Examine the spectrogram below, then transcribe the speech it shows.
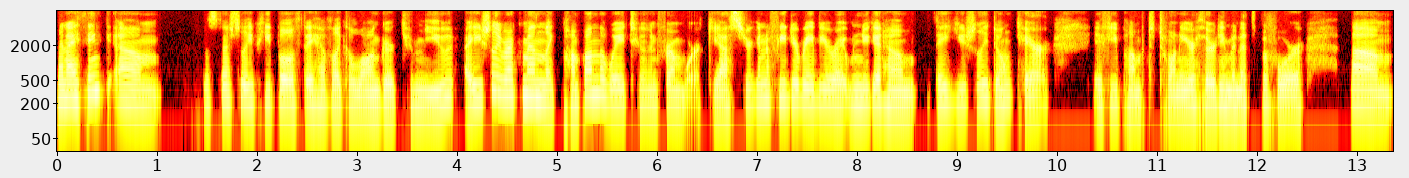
And I think, um, especially people if they have like a longer commute, I usually recommend like pump on the way to and from work. Yes, you're going to feed your baby right when you get home. They usually don't care if you pumped 20 or 30 minutes before. Um,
